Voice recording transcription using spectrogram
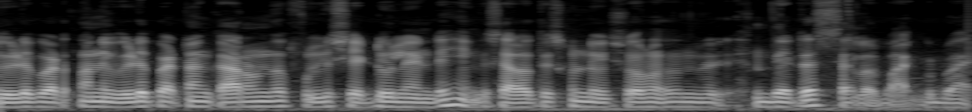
వీడియో పెడతాను. వీడియో పెట్టడం కారణంగా ఫుల్ షెడ్యూల్ అండి. ఇంకా సెలవు తీసుకుంటే విశ్వాసం సెలవు బాగా బాయ్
